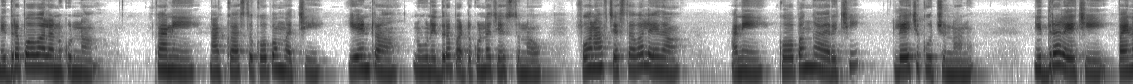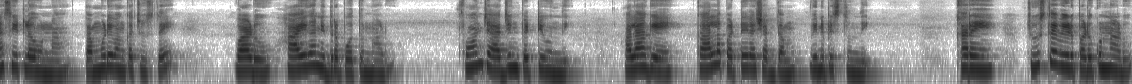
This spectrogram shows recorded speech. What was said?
నిద్రపోవాలనుకున్నా. కానీ నాకు కాస్త కోపం వచ్చి ఏంట్రా నువ్వు నిద్ర పట్టకుండా చేస్తున్నావు. ఫోన్ ఆఫ్ చేస్తావా లేదా? అని కోపంగా అరిచి లేచి కూర్చున్నాను. నిద్ర లేచి పైన సీట్లో ఉన్న తమ్ముడి వంక చూస్తే వాడు హాయిగా నిద్రపోతున్నాడు. ఫోన్ ఛార్జింగ్ పెట్టి ఉంది. అలాగే కాళ్ళ పట్టీల శబ్దం వినిపిస్తుంది. అరే చూస్తే వీడు పడుకున్నాడు.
